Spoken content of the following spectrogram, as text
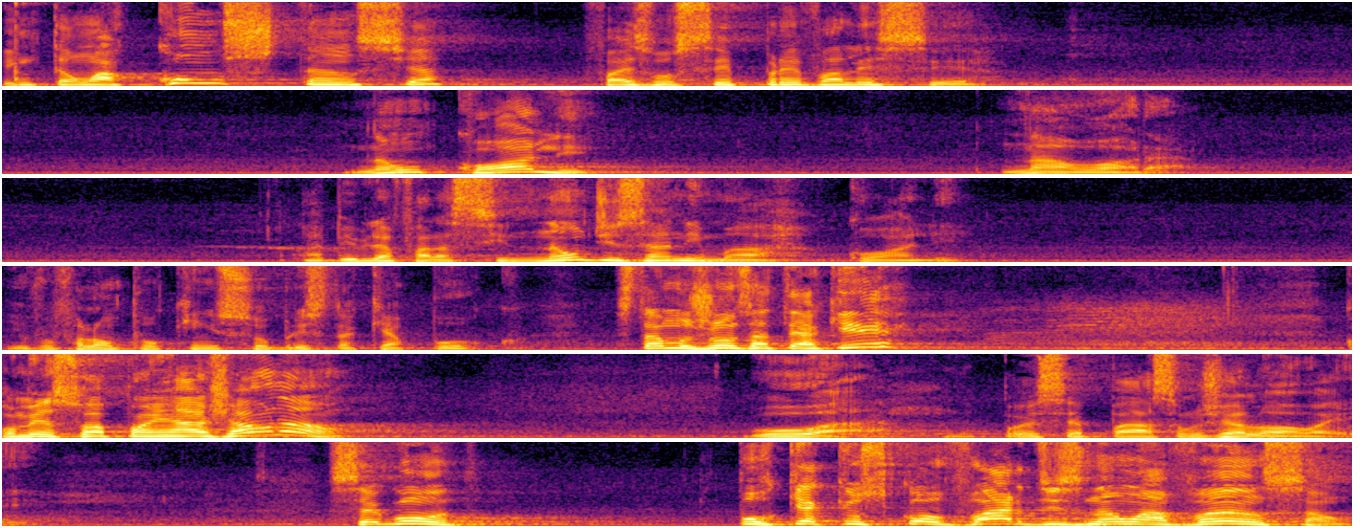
Então a constância faz você prevalecer. Não colhe na hora. A Bíblia fala: se não desanimar, colhe. Eu vou falar um pouquinho sobre isso daqui a pouco. Estamos juntos até aqui? Começou a apanhar já ou não? Boa. Depois você passa um gelol aí. Segundo, por que, que os covardes não avançam?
